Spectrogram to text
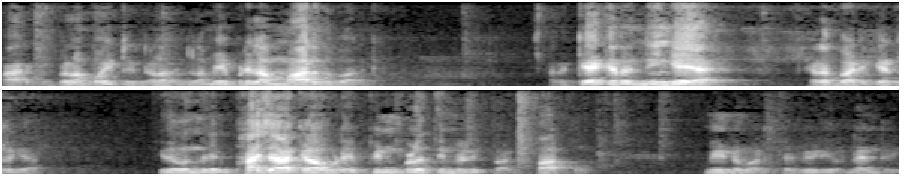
பாருங்க இப்படிலாம் போயிட்டு இருக்கு நிலம். இப்படிலாம் மாறுது பாருங்க. அதை கேட்குறது நீங்கள் யார்? எடப்பாடி கேட்டிருக்கார். இது வந்து பாஜகவுடைய பின்புலத்தின் வெளிப்பாடு. பார்ப்போம். மீண்டும் அடுத்த வீடியோ. நன்றி.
